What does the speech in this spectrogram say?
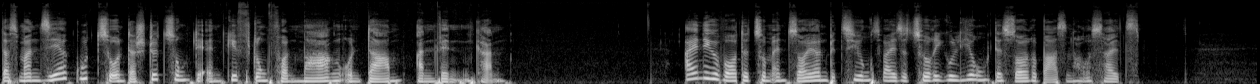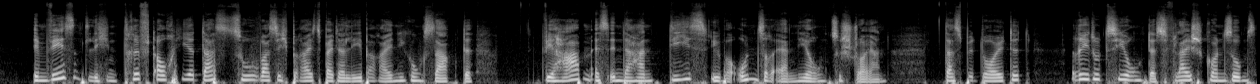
das man sehr gut zur Unterstützung der Entgiftung von Magen und Darm anwenden kann. Einige Worte zum Entsäuern bzw. zur Regulierung des Säurebasenhaushalts. Im Wesentlichen trifft auch hier das zu, was ich bereits bei der Leberreinigung sagte. Wir haben es in der Hand, dies über unsere Ernährung zu steuern. Das bedeutet Reduzierung des Fleischkonsums,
